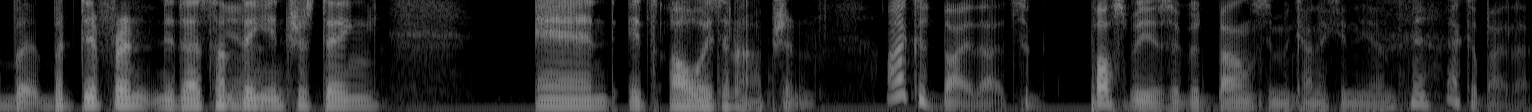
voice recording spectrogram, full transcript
but but different. It does something Yeah. interesting, and it's always an option. I could buy that. It's a, possibly is a good balancing mechanic in the end. Yeah, I could buy that.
